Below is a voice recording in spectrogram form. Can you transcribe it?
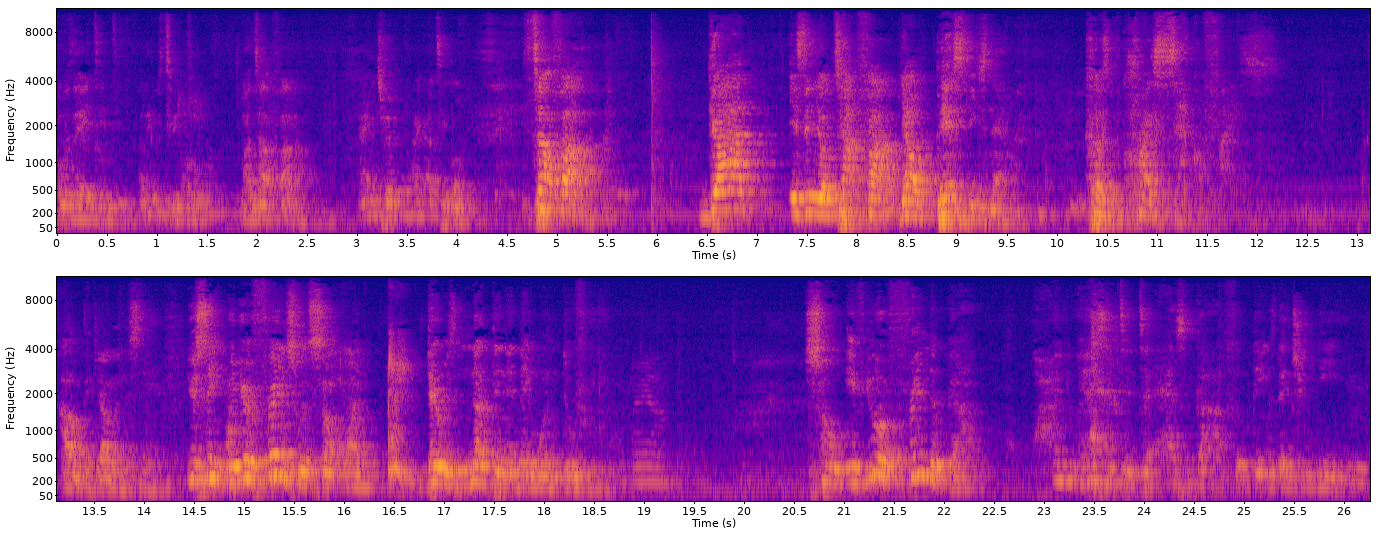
Or was it AT&T? I think it was T-Mobile. My top five. I ain't tripping. I got T-Mobile. Top five. God is in your top five. Y'all besties now. Because of Christ's sacrifice. I don't think y'all understand. You see, when you're friends with someone, there is nothing that they wouldn't do for you. So if you're a friend of God, why are you hesitant to ask God for things that you need?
